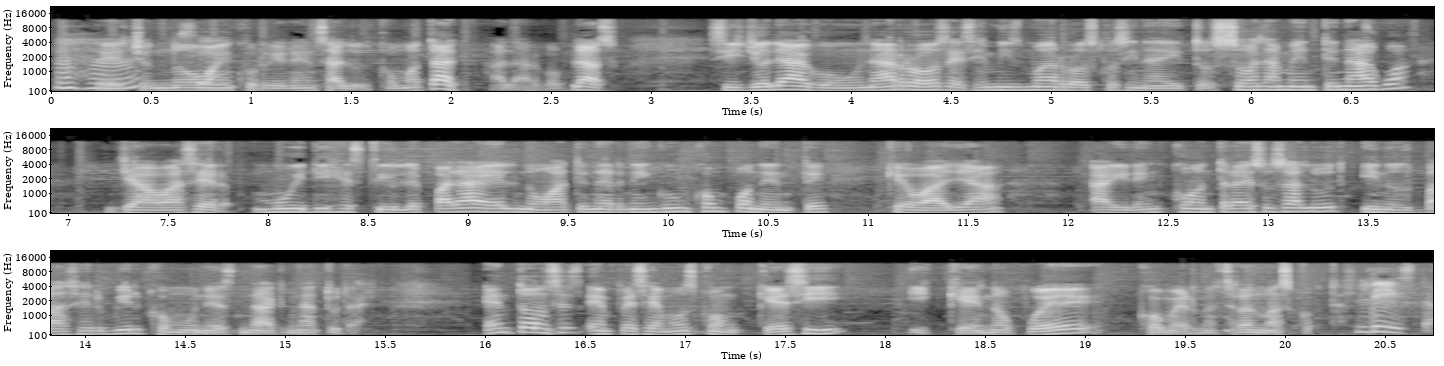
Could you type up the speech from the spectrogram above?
de hecho, no va a incurrir en salud como tal a largo plazo. Si yo le hago un arroz, ese mismo arroz cocinadito solamente en agua, ya va a ser muy digestible para él, no va a tener ningún componente que vaya a ir en contra de su salud y nos va a servir como un snack natural. Entonces empecemos con qué sí y qué no puede comer nuestras mascotas. Listo.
